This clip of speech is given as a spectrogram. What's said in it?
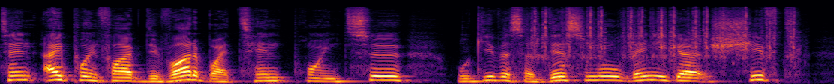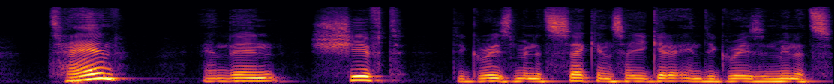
10, 8.5 divided by 10.2 will give us a decimal. Then you go shift tan and then shift degrees, minutes, seconds. So you get it in degrees and minutes.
